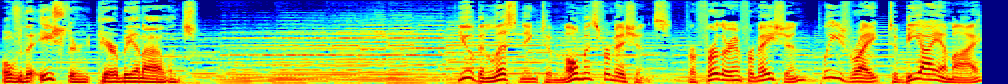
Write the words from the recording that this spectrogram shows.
over the eastern Caribbean islands? You've been listening to Moments for Missions. For further information, please write to BIMI,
